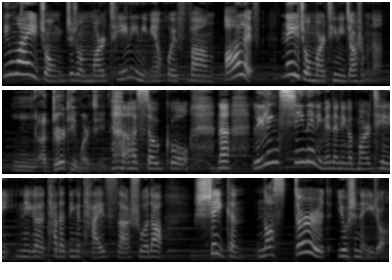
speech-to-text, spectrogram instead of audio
另外一种这种 martini 里面会放 olive，那种 martini 叫什么呢 Mm, a dirty martini. ？So cool。那零零七那里面的那个 martini，那个它的那个台词啊，说到 shaken not stirred，又是哪一种？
